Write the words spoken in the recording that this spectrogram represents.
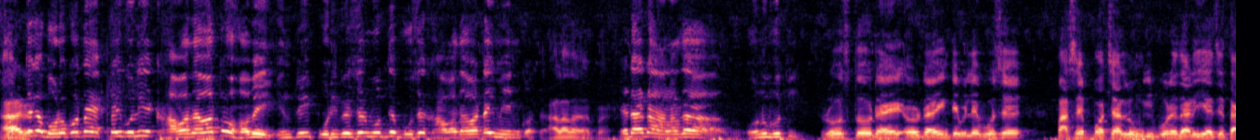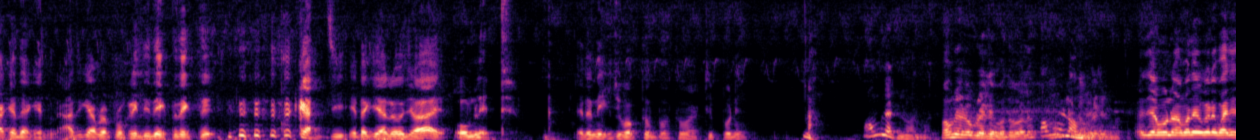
আর থেকে বড় কথা একটাই বলি খাওয়া দাওয়া তো হবেই কিন্তু এই পরিবেশের মধ্যে বসে খাওয়া দাওয়াটাই মেন কথা। আলাদা ব্যাপার। এটা একটা আলাদা অনুভূতি। রোজ তো ডাই- ও ডাইনিং টেবিলে বসে পাশে পচা লুঙ্গি পরে দাঁড়িয়ে আছে তাকে দেখেন। আজকে আমরা প্রকৃতি দেখতে দেখতে খাচ্ছি এটা কি আর রোজ হয়? ওমলেট এটা নিয়ে কিছু বক্তব্য? তোমার টিপ্পনি? না অমলেট নর্মাল অমলেট ওমলেটের মতো বলো। অমলেট অমলেটের মতো। যেমন আমাদের ওখানে বাজে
